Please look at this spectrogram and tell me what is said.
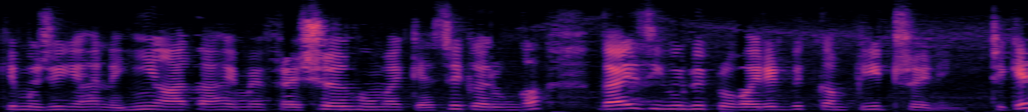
कि मुझे यहाँ नहीं आता है, मैं फ्रेशर हूँ, मैं कैसे करूँगा। Guys you will be provided with complete training ठीक है?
